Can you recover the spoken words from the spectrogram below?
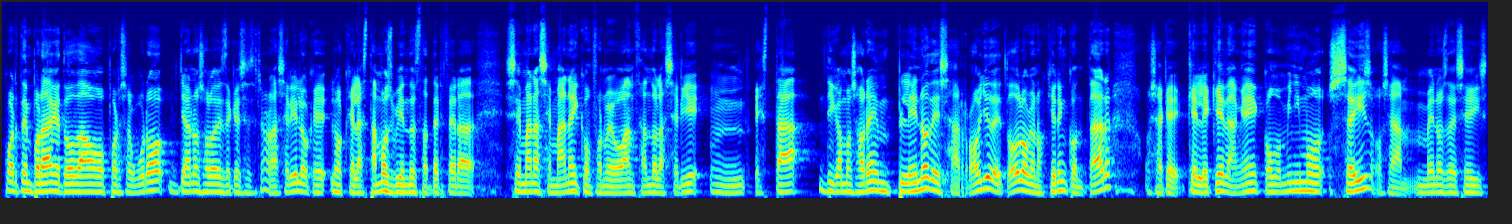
cuarta temporada que todos damos por seguro, ya no solo desde que se estrenó la serie, lo que, lo que la estamos viendo esta tercera semana a semana y conforme va avanzando la serie, mm, está, digamos, ahora en pleno desarrollo de todo lo que nos quieren contar. O sea que, le quedan, ¿eh? como mínimo seis, o sea, menos de seis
